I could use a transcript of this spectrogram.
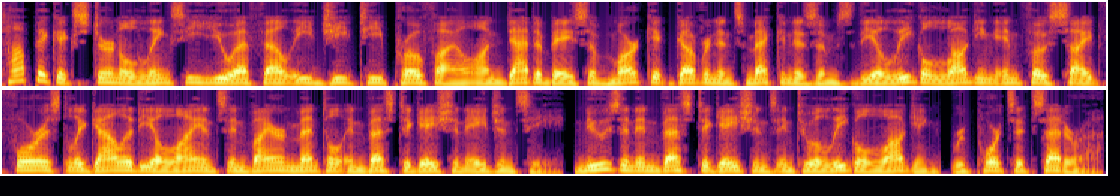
Topic external links EUFLEGT profile on Database of Market Governance Mechanisms The illegal logging info site Forest Legality Alliance Environmental Investigation Agency, News and Investigations into Illegal Logging, Reports etc.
